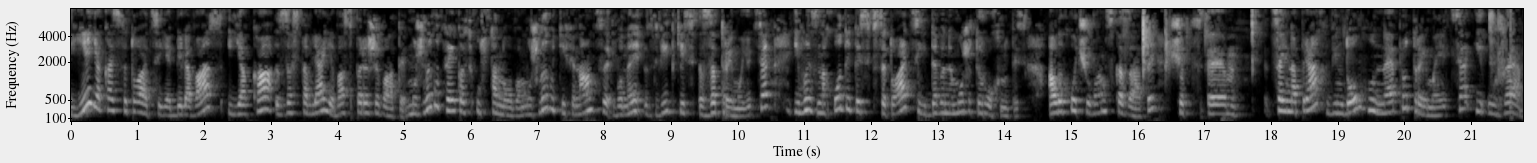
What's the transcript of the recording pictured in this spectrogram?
Є якась ситуація біля вас, яка заставляє вас переживати. Можливо, це якась установа, можливо, ті фінанси вони звідкись затримуються, і ви знаходитесь в ситуації, де ви не можете рухнутись. Але хочу вам сказати, що е, цей напряг він довго не протримається і уже.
